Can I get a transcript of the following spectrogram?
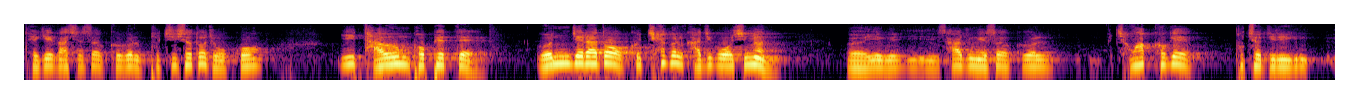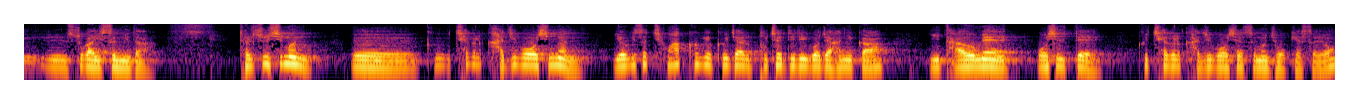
댁에 가셔서 그걸 붙이셔도 좋고 이 다음 법회 때 언제라도 그 책을 가지고 오시면 어, 이, 사중에서 그걸 정확하게 붙여드릴 수가 있습니다. 될수 있으면 어, 그 책을 가지고 오시면 여기서 정확하게 그 자를 붙여드리고자 하니까 이 다음에 오실 때 그 책을 가지고 오셨으면 좋겠어요.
